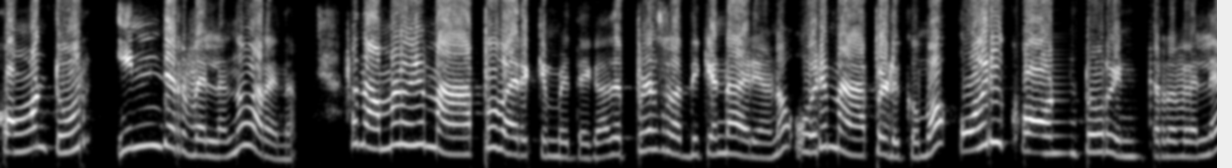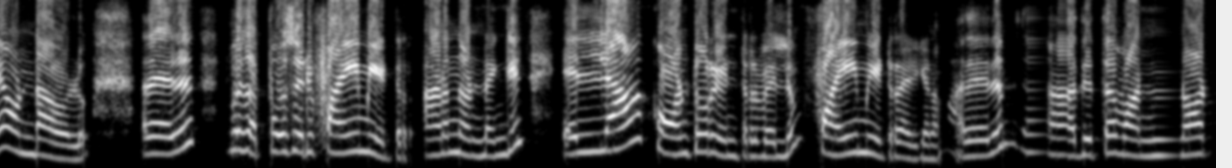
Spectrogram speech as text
കോണ്ടൂർ ഇന്റർവെൽ എന്ന് പറയുന്നത്. അപ്പൊ നമ്മൾ ഒരു മാപ്പ് വരയ്ക്കുമ്പോഴത്തേക്ക് അത് എപ്പോഴും ശ്രദ്ധിക്കേണ്ട കാര്യമാണ് ഒരു മാപ്പ് എടുക്കുമ്പോൾ ഒരു കോണ്ടൂർ ഇന്റർവെല്ലേ ഉണ്ടാവുള്ളൂ. അതായത് ഇപ്പൊ സപ്പോസ് ഒരു ഫൈവ് മീറ്റർ ആണെന്നുണ്ടെങ്കിൽ എല്ലാ കോണ്ടൂർ ഇന്റർവെല്ലും ഫൈവ് മീറ്റർ ആയിരിക്കണം. അതായത് ആദ്യത്തെ വൺ നോട്ട്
